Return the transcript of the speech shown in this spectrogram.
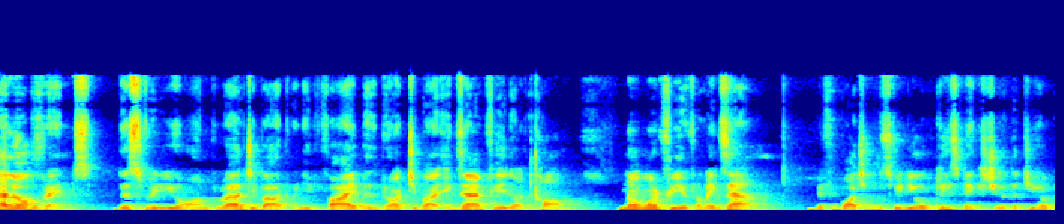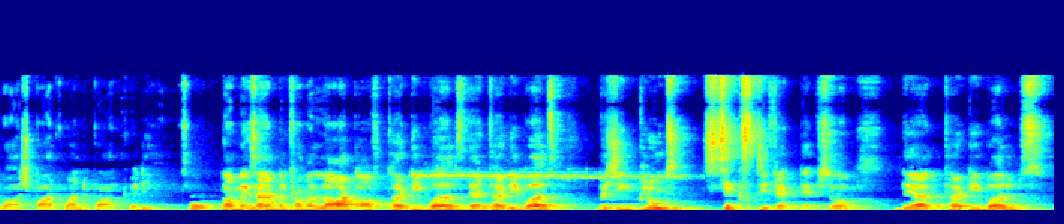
Hello friends, this video on Probability Bar 25 is brought to you by examfear.com. No more fear from exam. Before watching this video, please make sure that you have watched part 1 to part 24. From example, from a lot of 30 bulbs, there are 30 bulbs which includes 6 defective. So there are 30 bulbs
